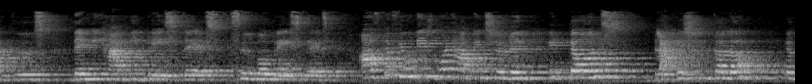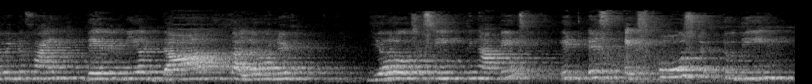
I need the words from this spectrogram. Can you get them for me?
ankles. Then we have the bracelets, silver bracelets. After few days, what happens, children? It turns blackish in color. You're going to find there will be a dark color on it. Here also same thing happens. It is exposed to the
